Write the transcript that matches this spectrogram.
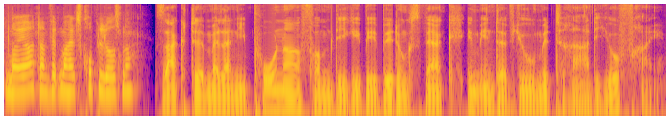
naja, dann wird man halt skrupellos, ne? Sagte Melanie Pohner vom DGB Bildungswerk im Interview mit Radio Frei.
